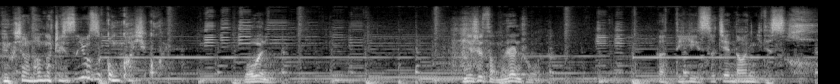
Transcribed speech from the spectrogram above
没有想到我这次又是功亏一篑。我问你，你是怎么认出我的？我第一次见到你的时候，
